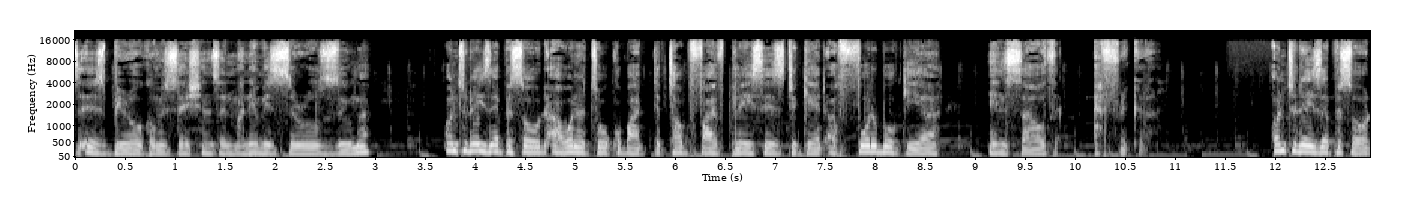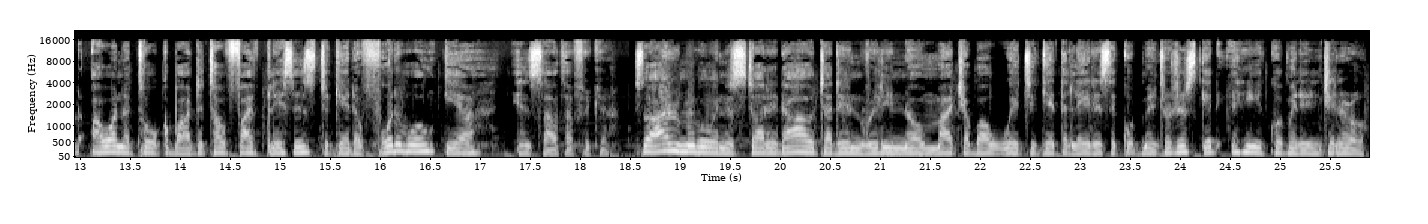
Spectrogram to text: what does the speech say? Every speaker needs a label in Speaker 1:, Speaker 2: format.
Speaker 1: This is B-Roll Conversations, and my name is Cyril Zuma. On today's episode, I want to talk about the top five places to get affordable gear in South Africa. On today's episode, I want to talk about the top five places to get affordable gear in South Africa. So I remember when it started out, I didn't really know much about where to get the latest equipment or just get any equipment in general.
